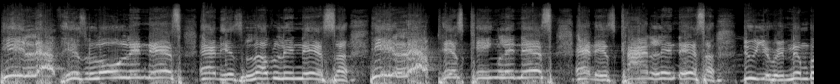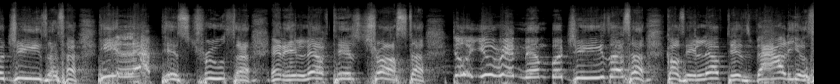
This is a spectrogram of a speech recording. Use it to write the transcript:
he left his lowliness and his loveliness. He left his kingliness and his kindliness. Do you remember Jesus? He left his truth and he left his trust. Do you remember Jesus? Because he left his values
